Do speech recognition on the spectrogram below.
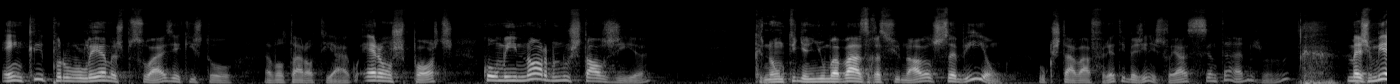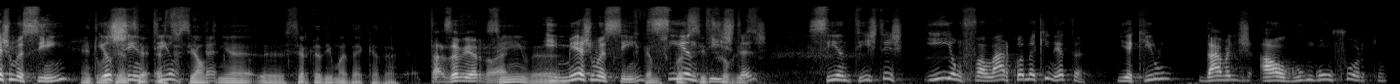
em que problemas pessoais, e aqui estou a voltar ao Tiago, eram expostos com uma enorme nostalgia, que não tinha nenhuma base racional, eles sabiam o que estava à frente. Imagina, isto foi há 60 anos. É? Mas mesmo assim, eles sentiam. A artificial tinha uh, cerca de uma década. Estás a ver, não é? Sim, uh, e mesmo assim, cientistas, cientistas iam falar com a maquineta. E aquilo dava-lhes algum conforto.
